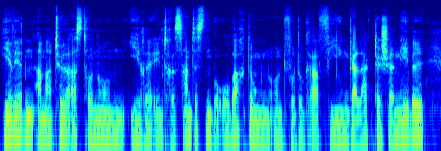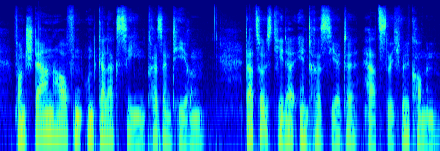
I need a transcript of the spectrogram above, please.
Hier werden Amateurastronomen ihre interessantesten Beobachtungen und Fotografien galaktischer Nebel von Sternhaufen und Galaxien präsentieren. Dazu ist jeder Interessierte herzlich willkommen.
